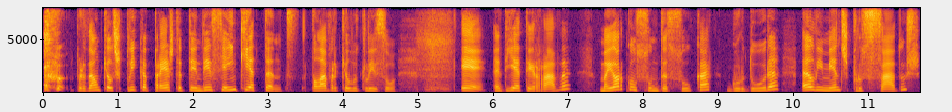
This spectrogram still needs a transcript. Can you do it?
perdão, que ele explica para esta tendência inquietante, a palavra que ele utilizou? É a dieta errada, maior consumo de açúcar, gordura, alimentos processados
